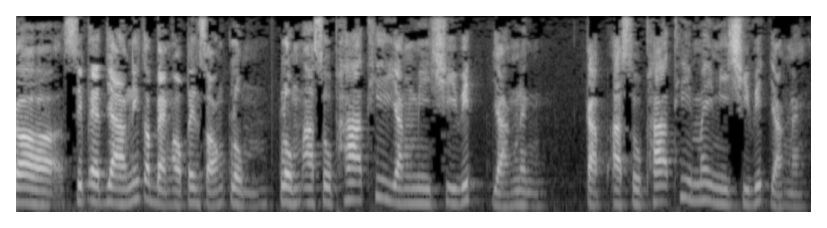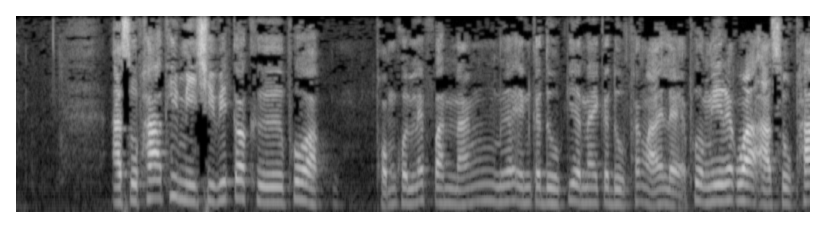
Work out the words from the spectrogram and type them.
ก็สิบเอ็ดอย่างนี้ก็แบ่งออกเป็นสองกลุ่ม กลุ่มอสุภะที่ยังมีชีวิตอย่างหนึ่ง กับอสุภะที่ไม่มีชีวิตอย่างหนึ่ง อสุภะที่มีชีวิตก็คือพวกผมขนเล็บฟันหนัง เนื้อเอ็นกระดูกเยื่อในกระดูกทั้งหลายแหละ พวกนี้เรียกว่าอสุภะ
